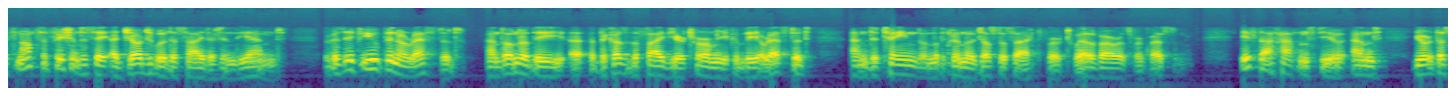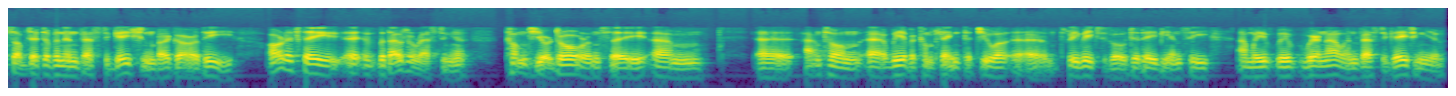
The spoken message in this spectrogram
it's not sufficient to say a judge will decide it in the end. Because if you've been arrested and under the, uh, because of the five year term, you can be arrested and detained under the Criminal Justice Act for 12 hours for questioning. If that happens to you and you're the subject of an investigation by Gardaí, or if they, uh, without arresting you, come to your door and say, um, uh, Anton, uh, we have a complaint that you uh, three weeks ago did A, B, and C, and we, we, we're now investigating you.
